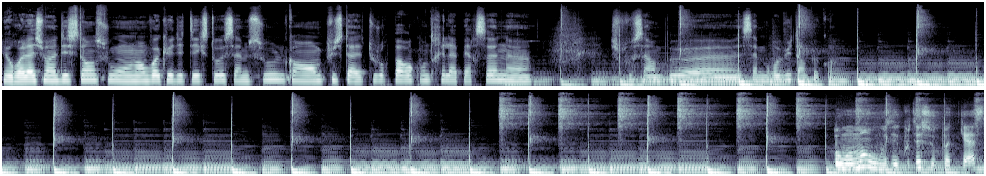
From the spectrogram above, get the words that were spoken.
Les relations à distance où on n'envoie que des textos, ça me saoule. Quand en plus t'as toujours pas rencontré la personne, euh, je trouve c'est un peu, euh, ça me rebute un peu quoi. Au moment où vous écoutez ce podcast,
